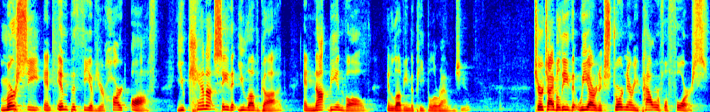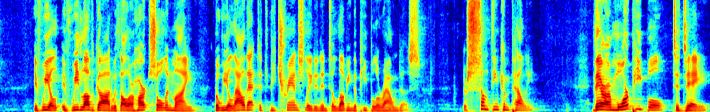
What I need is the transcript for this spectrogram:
mercy, and empathy of your heart off. You cannot say that you love God and not be involved in loving the people around you. Church, I believe that we are an extraordinary, powerful force if we, if we love God with all our heart, soul, and mind but we allow that to be translated into loving the people around us. There's something compelling. There are more people today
